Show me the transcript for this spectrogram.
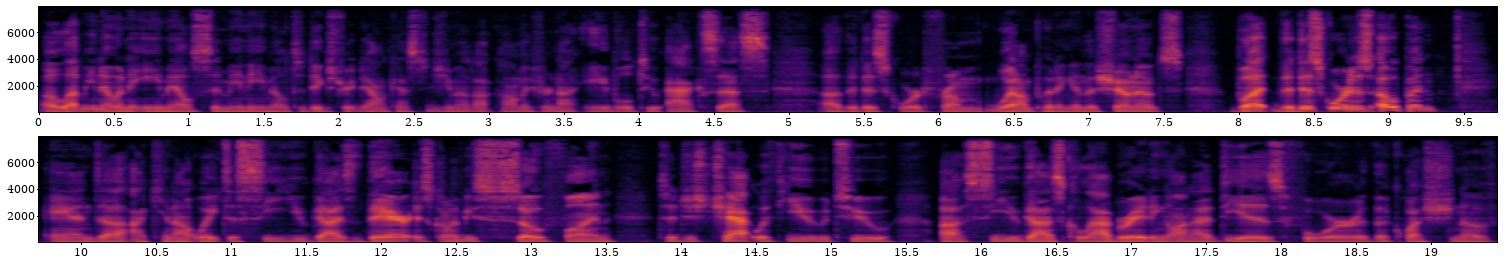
uh, let me know in an email. Send me an email to digstraightdowncast if you're not able to access uh, the Discord from what I'm putting in the show notes. But the Discord is open, and uh, I cannot wait to see you guys there. It's going to be so fun to just chat with you, to uh, see you guys collaborating on ideas for the question of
